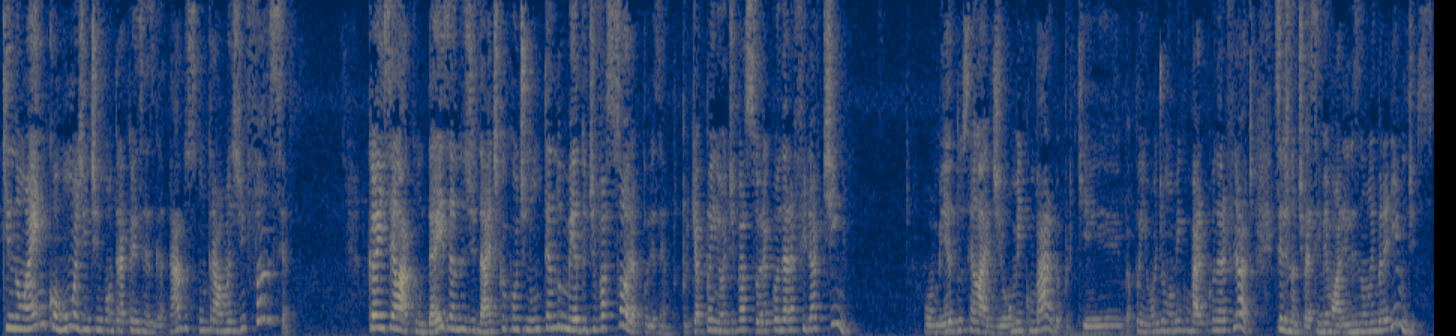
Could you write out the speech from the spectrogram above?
que não é incomum a gente encontrar cães resgatados com traumas de infância. Cães, sei lá, com 10 anos de idade que eu continuo tendo medo de vassoura, por exemplo, porque apanhou de vassoura quando era filhotinho. Ou medo, sei lá, de homem com barba, porque apanhou de um homem com barba quando era filhote. Se eles não tivessem memória, eles não lembrariam disso.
